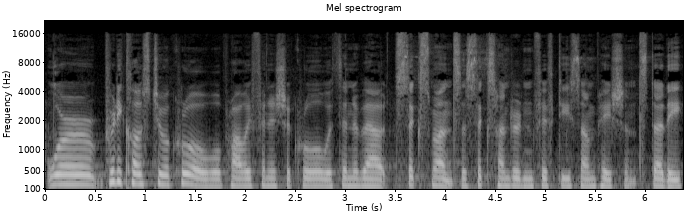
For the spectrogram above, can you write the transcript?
We're pretty close to accrual. We'll probably finish accrual within about six months, a 650 some patient study.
